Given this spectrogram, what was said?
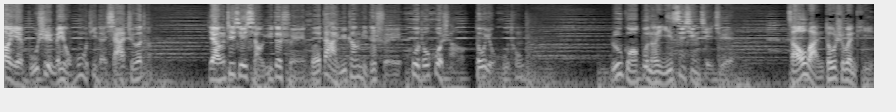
倒也不是没有目的的瞎折腾，养这些小鱼的水和大鱼缸里的水或多或少都有互通。如果不能一次性解决，早晚都是问题。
